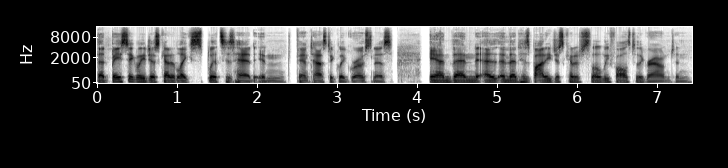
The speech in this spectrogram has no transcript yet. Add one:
that basically just kind of like splits his head in fantastically grossness and then uh, and then his body just kind of slowly falls to the ground and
